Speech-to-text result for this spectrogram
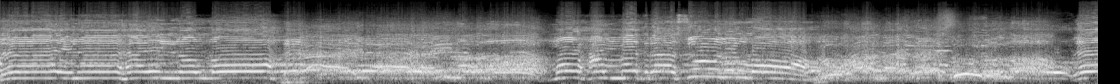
La ilahe illallah. La ilahe illallah. Muhammed Resulullah. Muhammed Resulullah. La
